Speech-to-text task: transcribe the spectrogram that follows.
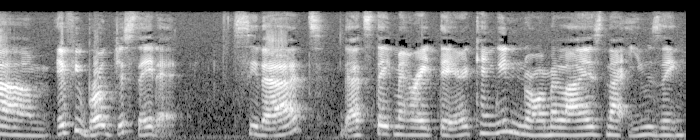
um, if you broke, just say that. See that? That statement right there. Can we normalize not using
